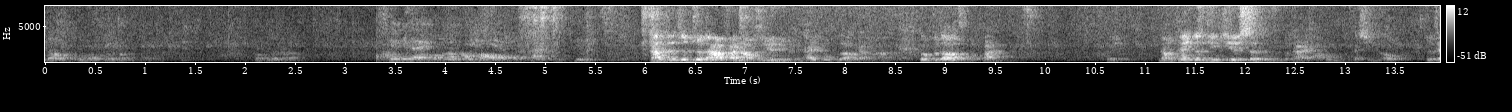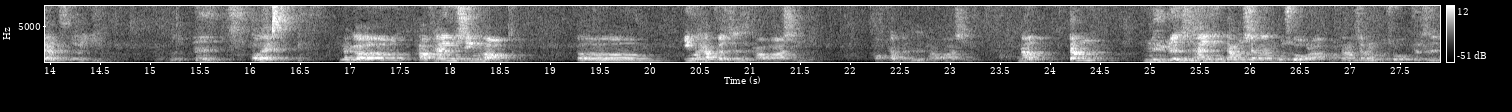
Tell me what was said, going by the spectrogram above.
那不矛盾吗？矛盾吗？现在好好看天机。他人生最大的烦恼是因为女人太多，不知道干嘛，都不知道怎么办。对，然后他跟天机的设可能不太好，他行后就这样子而已。OK，那个好，太阴星哈，嗯、呃，因为他本身是桃花星，哦，它本身是桃花星。那当女人是太阴星，当相当不错啦，哦，当相当不错，就是。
